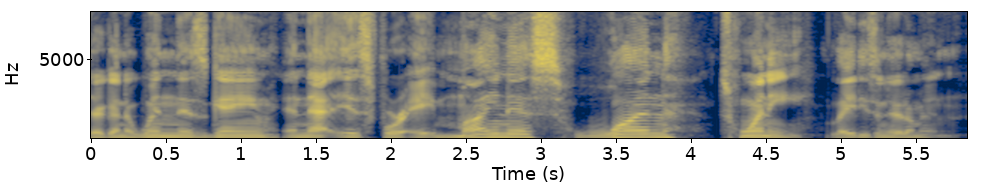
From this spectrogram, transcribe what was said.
they're going to win this game, and that is for a minus one twenty, ladies and gentlemen.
